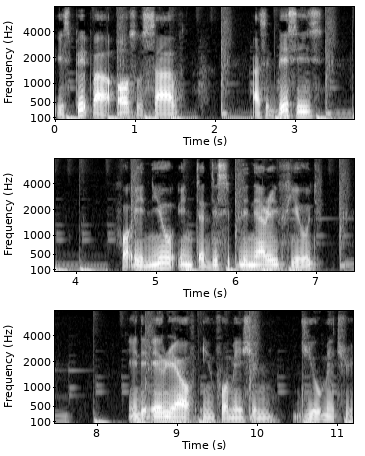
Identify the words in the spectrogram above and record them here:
his paper also served as a basis for a new interdisciplinary field in the area of information geometry.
